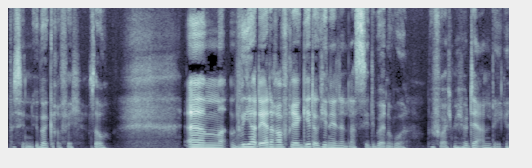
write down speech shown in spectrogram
bisschen übergriffig. So. Ähm, wie hat er darauf reagiert? Okay, nee, dann lass sie lieber in Ruhe, bevor ich mich mit der anlege.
